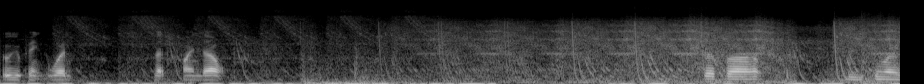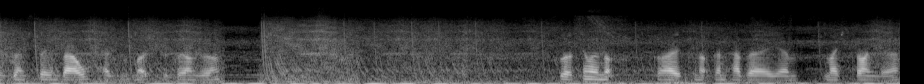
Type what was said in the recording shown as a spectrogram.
Who you think to win? Let's find out. So far, the Steam Runners are going to stay in battle as much as the grounds are. But Steam Runners not, not going to have a um, nice time there.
